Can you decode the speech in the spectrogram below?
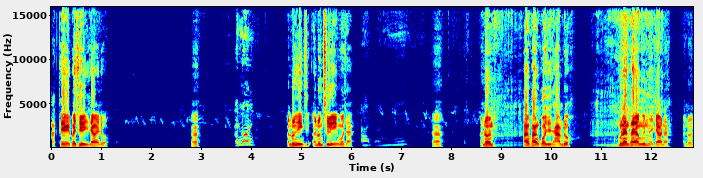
หักเทเพื่อชื่ออยู่จังไงดูฮะอันนู้นอันนู้นเองอันนู้นชื่อเองว่าจ้ะฮะอันนู้นพังพังพอจะถามดูเมื่อนั้นไพ่เอาเงินให้เจ้านะอันนู้น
